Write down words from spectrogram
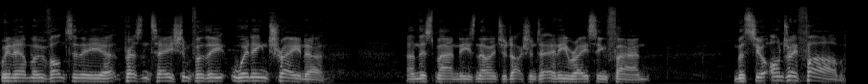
We now move on to the uh, presentation for the winning trainer. And this man needs no introduction to any racing fan. Monsieur Andre Fabre.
